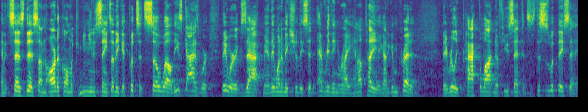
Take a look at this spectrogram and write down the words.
And it says this on the article on the communion of saints. I think it puts it so well. These guys were they were exact, man. They want to make sure they said everything right. And I'll tell you, you got to give them credit. They really packed a lot in a few sentences. This is what they say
